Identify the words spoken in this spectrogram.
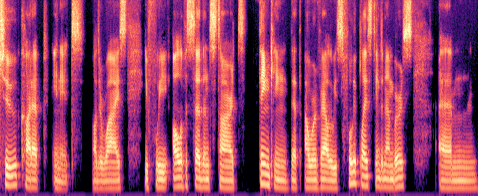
too caught up in it. Otherwise if we all of a sudden start thinking that our value is fully placed in the numbers um,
